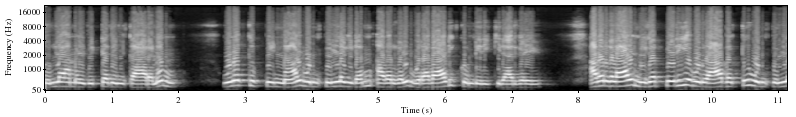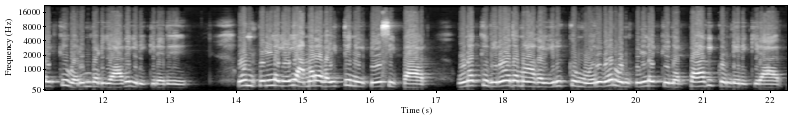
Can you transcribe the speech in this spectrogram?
சொல்லாமல் விட்டதின் காரணம் உனக்கு பின்னால் உன் பிள்ளையிடம் அவர்கள் உறவாடிக் கொண்டிருக்கிறார்கள். அவர்களால் மிகப்பெரிய ஒரு ஆபத்து உன் பிள்ளைக்கு வரும்படியாக இருக்கிறது. உன் பிள்ளையை அமர வைத்து நீ பேசிப்பார். உனக்கு விரோதமாக இருக்கும் ஒருவர் உன் பிள்ளைக்கு நட்பாகிக் கொண்டிருக்கிறார்.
